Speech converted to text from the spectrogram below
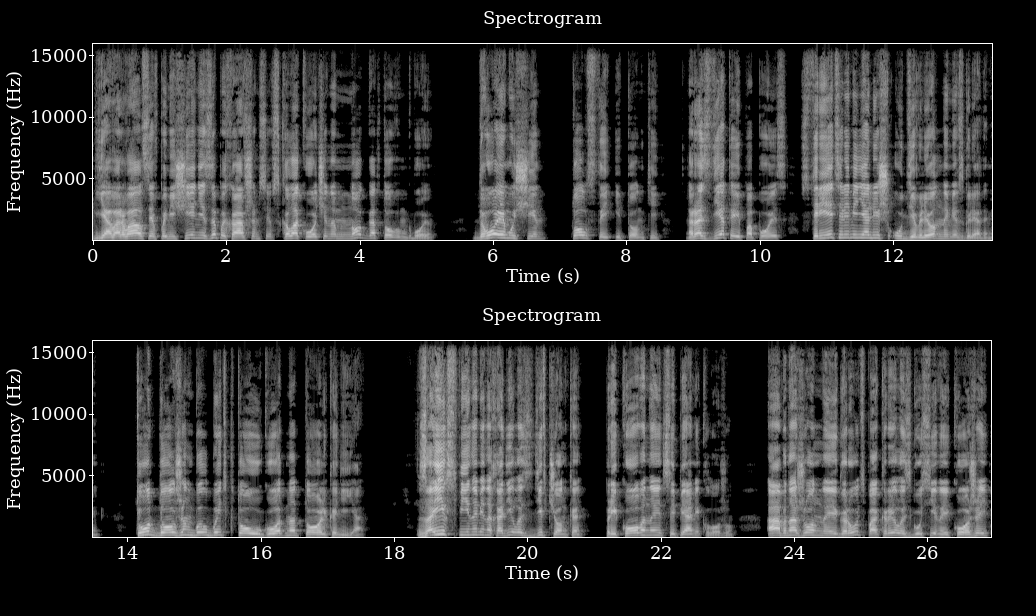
Я ворвался в помещение запыхавшимся, всколокоченным, но готовым к бою. Двое мужчин, толстый и тонкий, раздетые по пояс, встретили меня лишь удивленными взглядами. Тут должен был быть кто угодно, только не я. За их спинами находилась девчонка, прикованная цепями к ложу. А обнаженная грудь покрылась гусиной кожей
